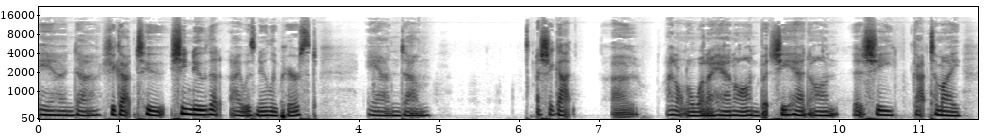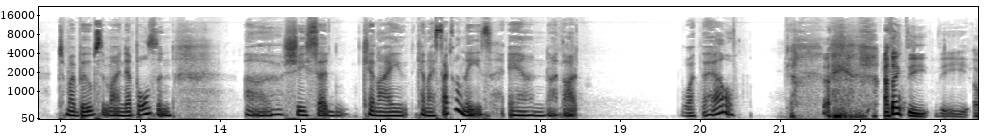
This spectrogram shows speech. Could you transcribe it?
and uh, she got to. She knew that I was newly pierced, and um, she got. Uh, I don't know what I had on, but she had on. uh, She got to my to my boobs and my nipples, and uh, she said, "Can I can I suck on these?" And I thought, "What the hell?" I think the the uh,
